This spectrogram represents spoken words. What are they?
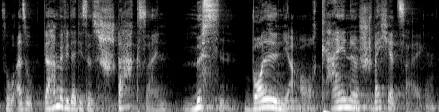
So, also da haben wir wieder dieses Starksein, müssen, wollen ja auch, keine Schwäche zeigen.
